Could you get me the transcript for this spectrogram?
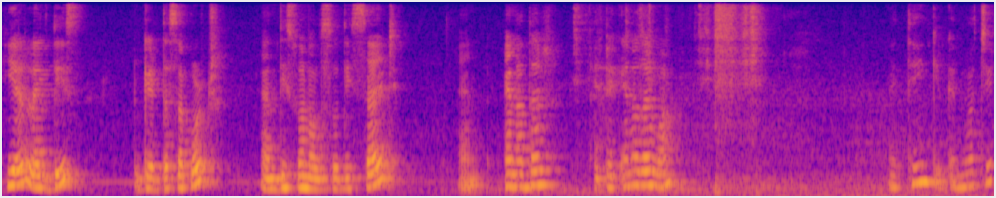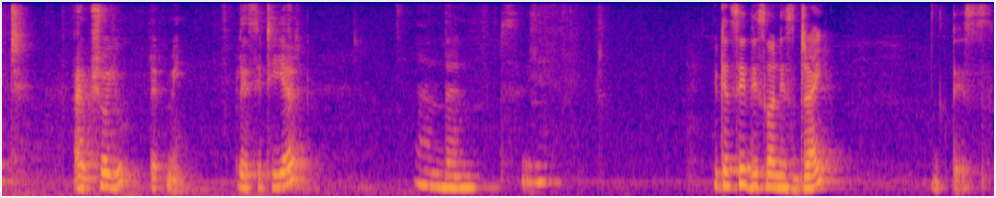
here like this to get the support and this one also this side and another I take another one. I think you can watch it. I will show you. Let me place it here. And then see you can see this one is dry. Like this.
